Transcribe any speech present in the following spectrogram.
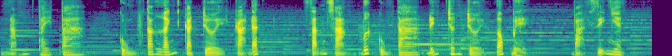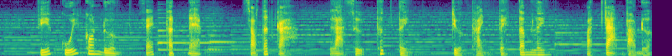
nắm tay ta, cùng ta gánh cả trời, cả đất, sẵn sàng bước cùng ta đến chân trời góc bể. Và dĩ nhiên, phía cuối con đường sẽ thật đẹp. Sau tất cả là sự thức tỉnh, trưởng thành về tâm linh và chạm vào được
